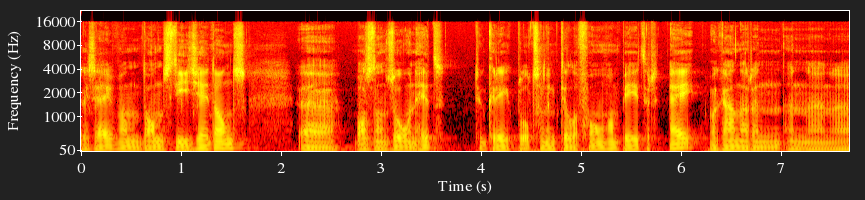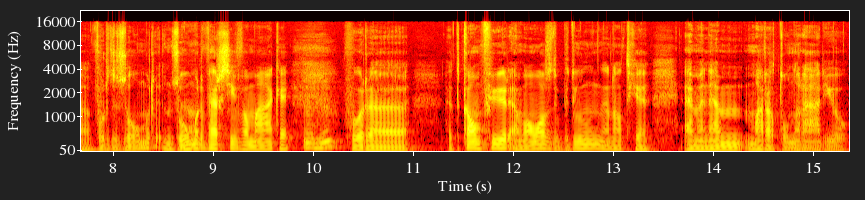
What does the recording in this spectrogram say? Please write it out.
je zei van Dans DJ Dans, eh, was dan zo'n hit. Toen kreeg ik plotseling telefoon van Peter. hey, we gaan er een, een, een, eh, voor de zomer een zomerversie van maken Mhm. voor het kampvuur. En wat was de bedoeling? Dan had je M&M Marathon Radio.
